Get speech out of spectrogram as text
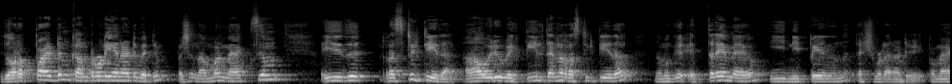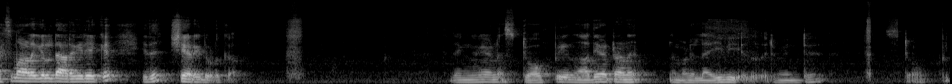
ഇത് ഉറപ്പായിട്ടും കൺട്രോൾ ചെയ്യാനായിട്ട് പറ്റും. പക്ഷെ നമ്മൾ മാക്സിമം ഇത് റെസ്ട്രിക്ട് ചെയ്താൽ ആ ഒരു വ്യക്തിയിൽ തന്നെ റെസ്ട്രിക്ട് ചെയ്താൽ നമുക്ക് എത്രയും വേഗം ഈ നിപ്പയിൽ നിന്ന് രക്ഷപ്പെടാനായിട്ട് കഴിയും. അപ്പൊ മാക്സിമം ആളുകളുടെ അറിവിലേക്ക് ഇത് ഷെയർ ചെയ്ത് കൊടുക്കുക. ഇതെങ്ങനെയാണ് സ്റ്റോപ്പ് ചെയ്യുന്നത്? ആദ്യമായിട്ടാണ് നമ്മൾ ലൈവ് ചെയ്തത് ഒരു മിനിറ്റ് സ്റ്റോപ്പ്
